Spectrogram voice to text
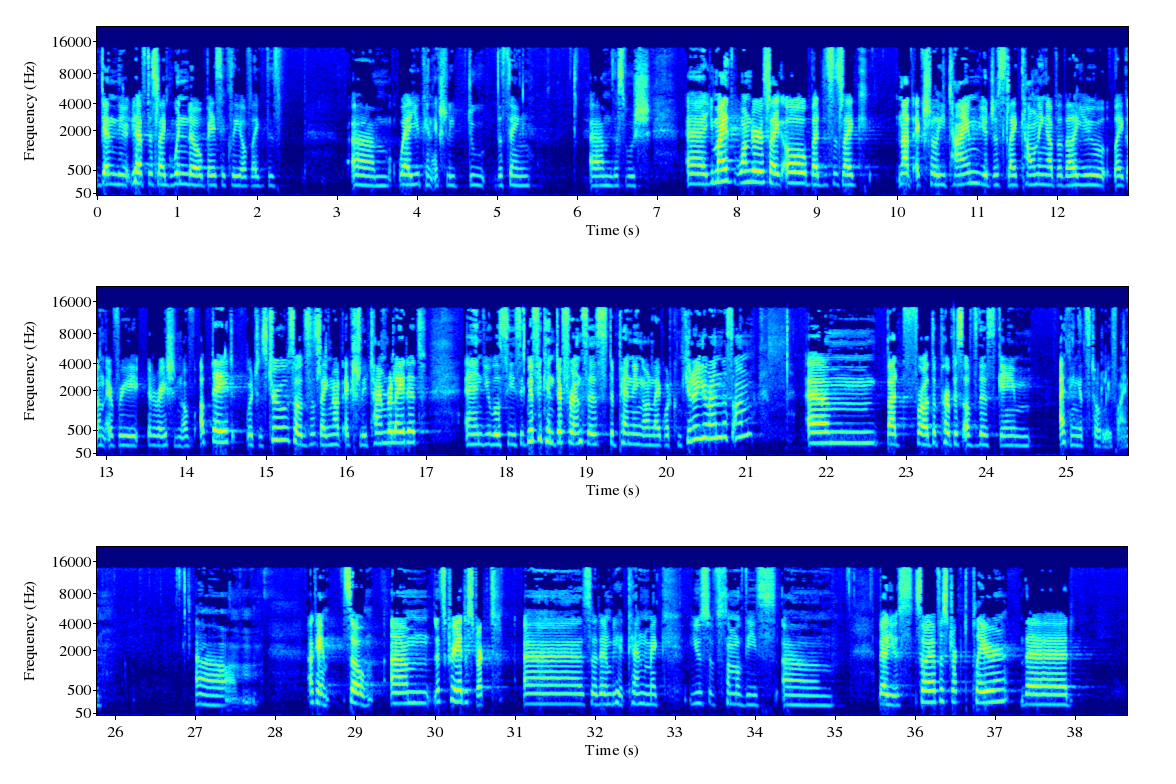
then you have this like window basically of like this um, where you can actually do the thing, um, the swoosh. Uh, you might wonder, it's like, oh, but this is like not actually time. You're just like counting up a value like on every iteration of update, which is true. So this is like not actually time related and you will see significant differences depending on like what computer you run this on. Um, but for the purpose of this game, I think it's totally fine. Um, okay, so um, let's create a struct. Uh, so then we can make use of some of these um, values. So I have a struct player that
